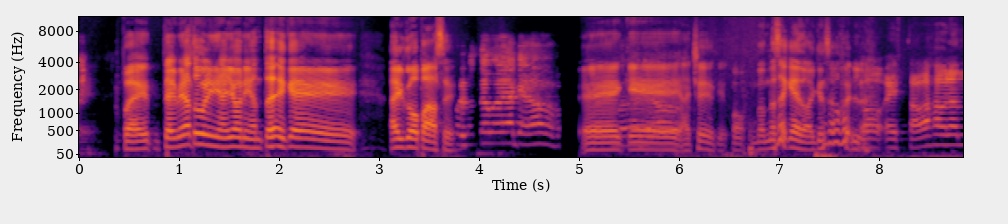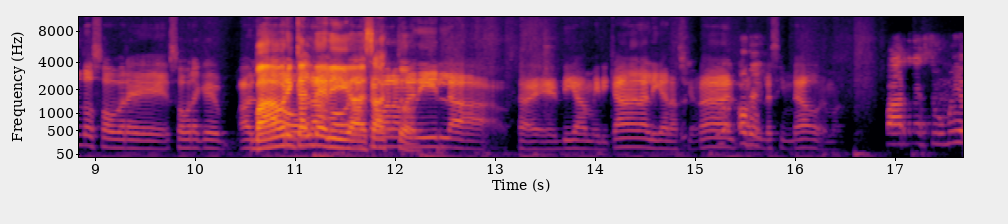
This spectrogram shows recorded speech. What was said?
eh... Pues termina tu línea, Johnny, antes de que algo pase. ¿Por dónde me había quedado? Eh, que, H, ¿Dónde se quedó? ¿Alguien se acuerda? No, estabas hablando sobre, sobre que... Van a brincar de liga, exacto. Van a medir la... O sea, eh, Liga Americana, Liga Nacional, okay. designado demás. Para resumir,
